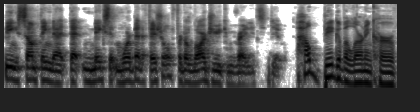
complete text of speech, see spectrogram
being something that that makes it more beneficial for the larger you can be ready to do. How big of a learning curve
